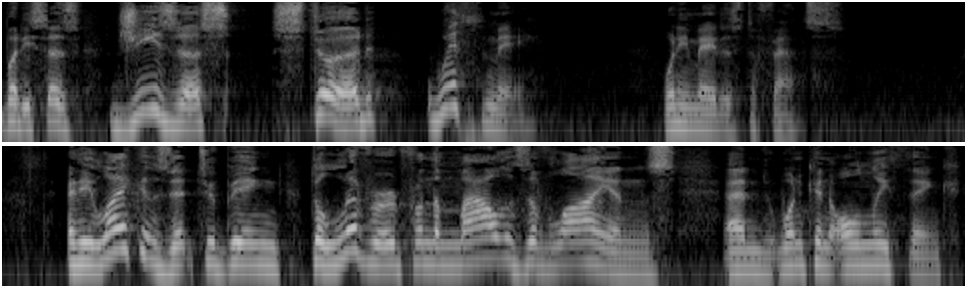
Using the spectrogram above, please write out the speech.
but he says, Jesus stood with me. When he made his defense. And he likens it to being delivered from the mouths of lions. And one can only think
